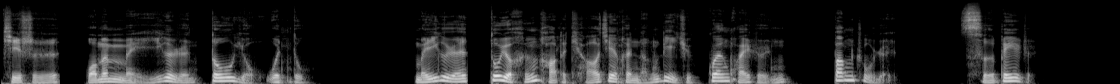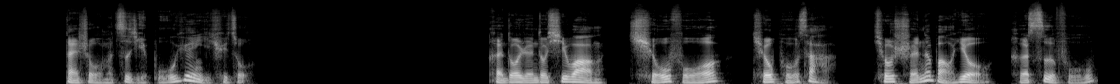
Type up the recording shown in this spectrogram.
其实，我们每一个人都有温度，每一个人都有很好的条件和能力去关怀人。帮助人，慈悲人，但是我们自己不愿意去做。很多人都希望求佛、求菩萨、求神的保佑和赐福，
